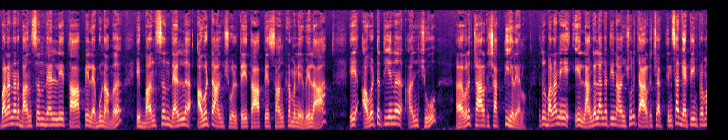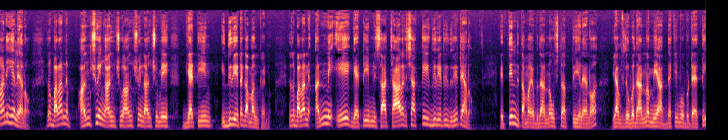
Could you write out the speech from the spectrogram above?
බලන්න අර බන්සන් දැල්ලේ තාපය ලැබුණම ඒ බන්සන් දැල්ල අවට අංශු වලට ඒ තාපය සංක්‍රමණය වෙලා ඒ අවට තියෙන අංශු වල චාලක ශක්තිය ඉහළ යනවා. එතකොට බලන්න ඒ ළඟ ළඟ තියෙන අංශු වල චාලක ශක්තිය නිසා ගැටීම් ප්‍රමාණය ඉහළ යනවා. එතකොට බලන්න අංශුවෙන් අංශු අංශුවෙන් අංශු මේ ගැටීම් ඉදිරියට ගමන් කරනවා. එතකොට බලන්න අන්න ඒ ගැටීම් නිසා චාලක ශක්තිය ඉදිරියට ඉදිරියට යනවා. එතින්දි තමයි ඔබ දන්න උෂ්ණත්වය ඉහළ යනවා. යම්කිසි ඔබ දන්නවා මේ අත්දැකීම ඔබට ඇති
